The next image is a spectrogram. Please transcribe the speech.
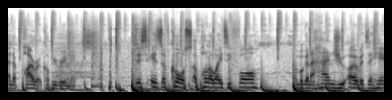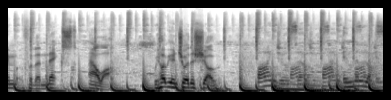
and a Pirate Copy remix. This is, of course, Apollo 84, and we're going to hand you over to him for the next hour. We hope you enjoy the show. Find yourself in the Lost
